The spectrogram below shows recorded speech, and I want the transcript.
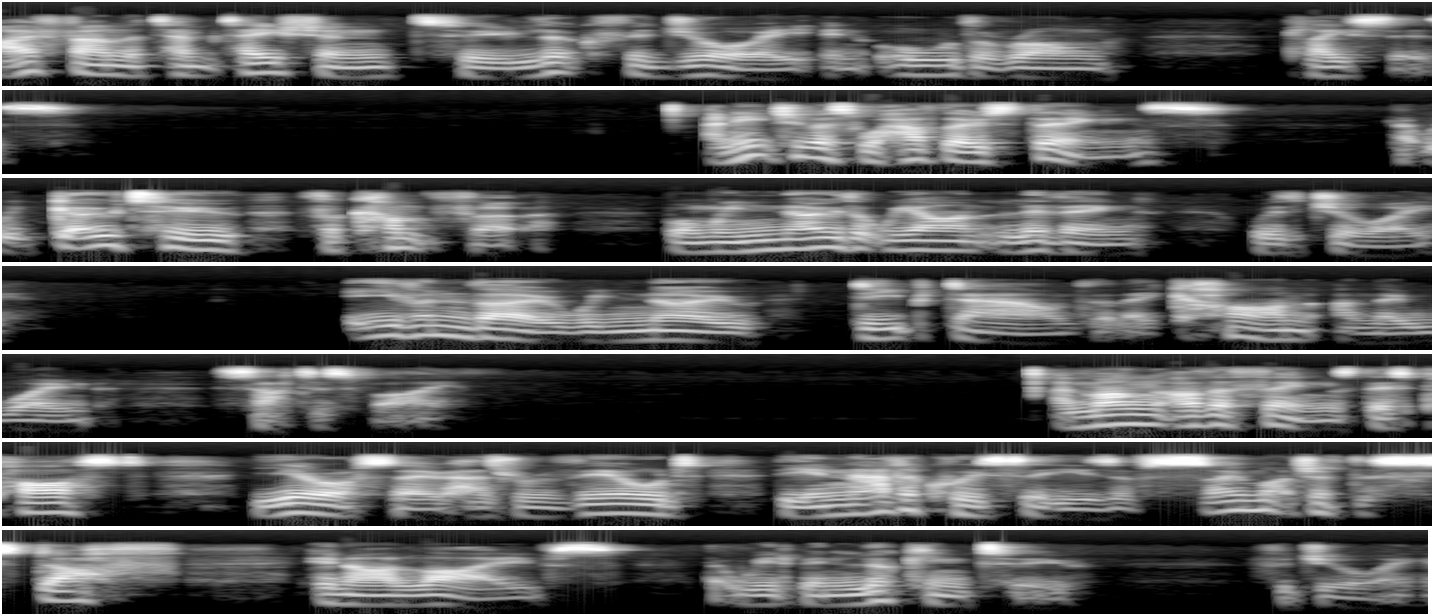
I've found the temptation to look for joy in all the wrong places. And each of us will have those things that we go to for comfort when we know that we aren't living with joy even though we know deep down that they can't and they won't satisfy. Among other things, this past year or so has revealed the inadequacies of so much of the stuff in our lives that we'd been looking to for joy.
